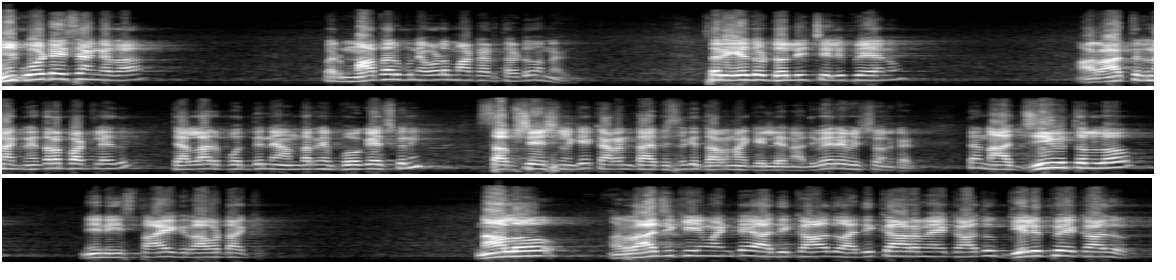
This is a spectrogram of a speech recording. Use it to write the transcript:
నీకు ఓటేశాం కదా? మరి మా తరపున ఎవడ మాట్లాడతాడు అన్నాడు. సరే ఏదో డొల్లిచ్చి వెళ్ళిపోయాను ఆ రాత్రి నాకు నిద్ర పట్టలేదు. తెల్లారి పొద్దున్నే అందరినీ పోగేసుకుని సబ్ స్టేషన్లకి కరెంట్ ఆఫీసులకి ధర్నాకి వెళ్ళాను. అది వేరే విషయం అనుకోండి అంటే నా జీవితంలో నేను ఈ స్థాయికి రావటానికి. నాలో రాజకీయం అంటే అది కాదు అధికారమే కాదు గెలిపే కాదు.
